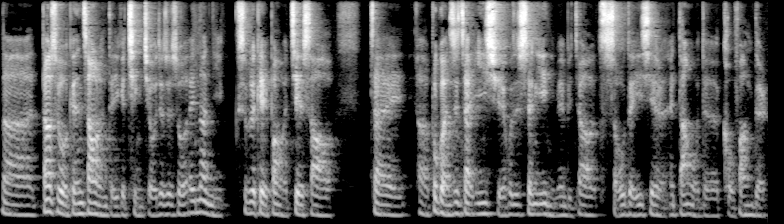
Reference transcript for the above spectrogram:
那当时我跟张伦的一个请求就是说，哎，那你是不是可以帮我介绍在呃，不管是在医学或者生意里面比较熟的一些人来当我的 co-founder，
